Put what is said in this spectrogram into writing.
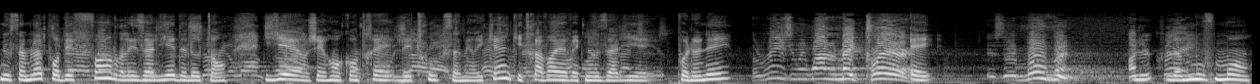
Nous sommes là pour défendre les alliés de l'OTAN. Hier, j'ai rencontré les troupes américaines qui travaillent avec nos alliés polonais. Et le, mouvement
